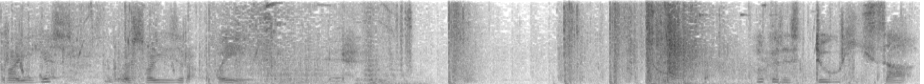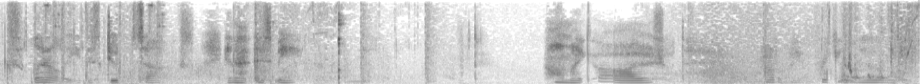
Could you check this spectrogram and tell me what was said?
But I guess I'm gonna up. Wait. Look at this dude, he sucks. Literally, this dude sucks. And that is me. Oh my gosh? How do I freaking lose?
